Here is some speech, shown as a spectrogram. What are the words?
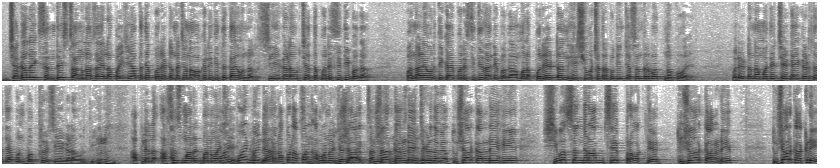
जगाला एक संदेश चांगला जायला पाहिजे. आता त्या पर्यटनाच्या नावाखाली तिथं काय होणार? सिंहगडावरची आता परिस्थिती बघा. पन्हाळ्यावरती काय परिस्थिती झाली बघा. आम्हाला पर्यटन हे शिवछत्रपतींच्या संदर्भात नको आहे. पर्यटनामध्ये जे काही घडतं ते आपण बघतोय सिंहगडावरती. आपल्याला असं स्मारक बनवायचं आपण आपण आपण तुषार तुषार कानडे यांच्याकडे जाऊया. तुषार कानडे हे शिवसंग्रामचे प्रवक्ते आहेत. तुषार कानडे तुषार काकडे.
